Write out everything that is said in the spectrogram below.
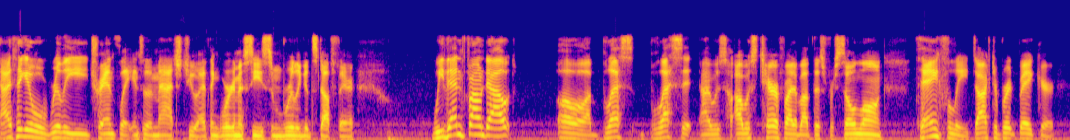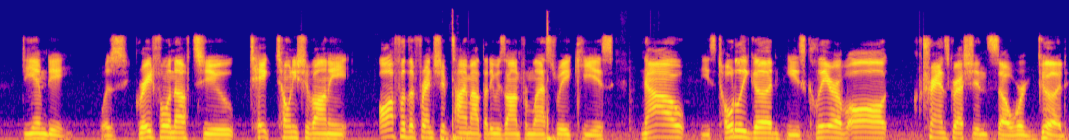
I think it will really translate into the match too. I think we're to see some really good stuff there. We then found out, oh bless bless it. I was I was terrified about this for so long. Thankfully, Dr. Britt Baker, DMD, was grateful enough to take Tony Schiavone off of the friendship timeout that he was on from last week. He is now he's totally good. He's clear of all transgressions, so we're good.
